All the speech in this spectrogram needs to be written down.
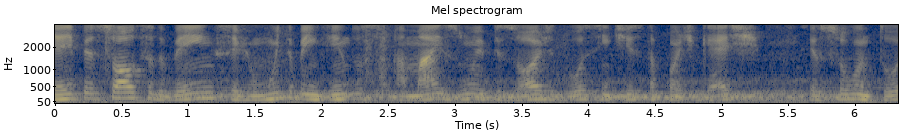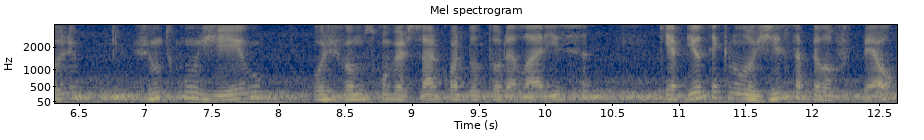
E aí, pessoal, tudo bem? Sejam muito bem-vindos a mais um episódio do O Cientista Podcast. Eu sou o Antônio, junto com o Diego. Hoje vamos conversar com a doutora Larissa, que é biotecnologista pela UFPEL,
